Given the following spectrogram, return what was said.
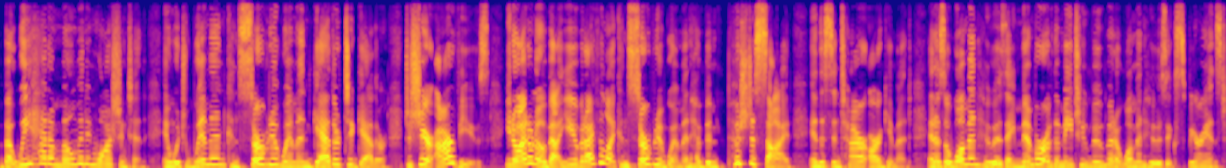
But we had a moment in Washington in which women, conservative women, gathered together to share our views. You know, I don't know about you, but I feel like conservative women have been pushed aside in this entire argument. And as a woman who is a member of the Me Too movement, a woman who has experienced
